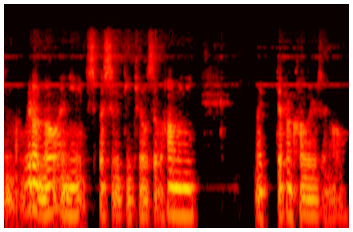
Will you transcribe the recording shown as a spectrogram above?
Not, we don't know any specific details of how many like different colors and all.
